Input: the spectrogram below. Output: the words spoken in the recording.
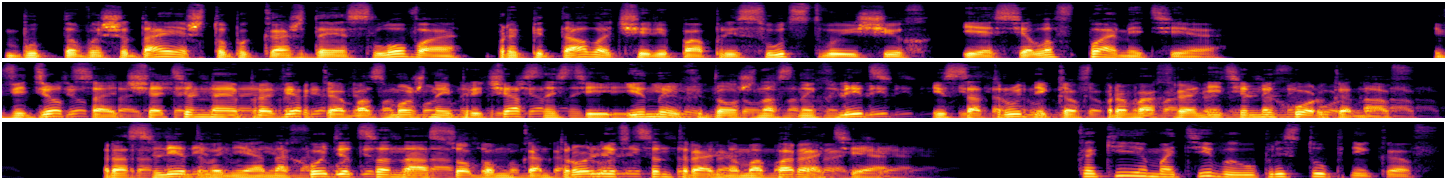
будто выжидая, чтобы каждое слово пропитало черепа присутствующих и осело в памяти. Ведется тщательная проверка возможной причастности иных должностных лиц и сотрудников правоохранительных органов Расследование находится на особом контроле в центральном аппарате. Какие мотивы у преступников?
